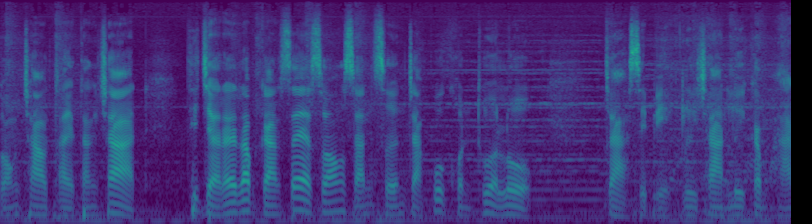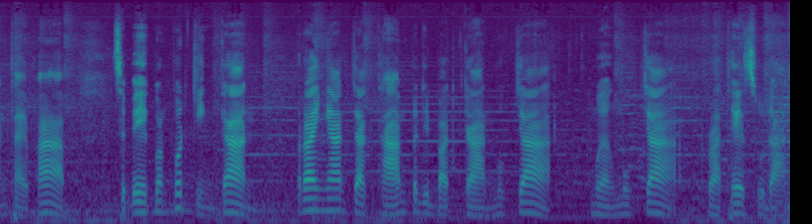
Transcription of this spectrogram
ของชาวไทยทั้งชาติ ที่จะได้รับการแท้ซ้องสรรเสริญจากผู้คนทั่วโลก จากสิบเอกลือชาญลือคำหารถ่ายภาพสิบเอกบรรพตกิ่งก้านรายงานจากฐานปฏิบัติการมุกจ้า เมืองมุกจ้า ประเทศสุดาน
